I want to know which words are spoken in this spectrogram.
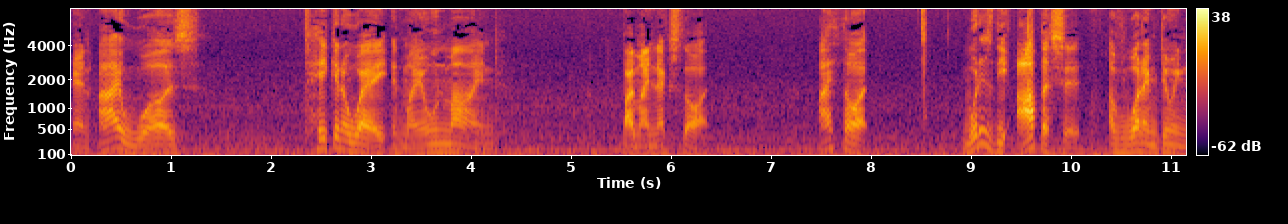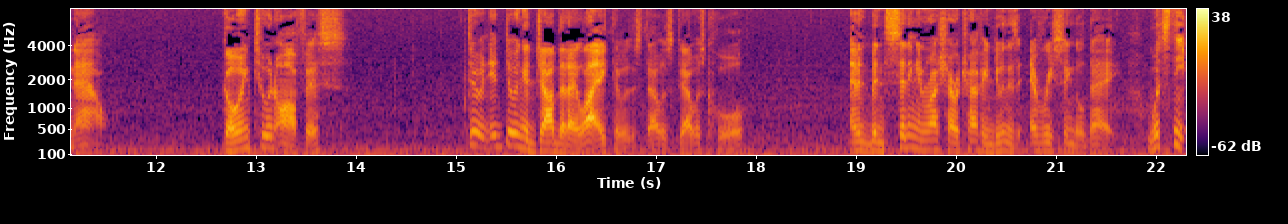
And I was taken away in my own mind by my next thought. I thought, what is the opposite of what I'm doing now? Going to an office, doing doing a job that I liked. That was that was that was cool, and been sitting in rush hour traffic and doing this every single day. What's the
